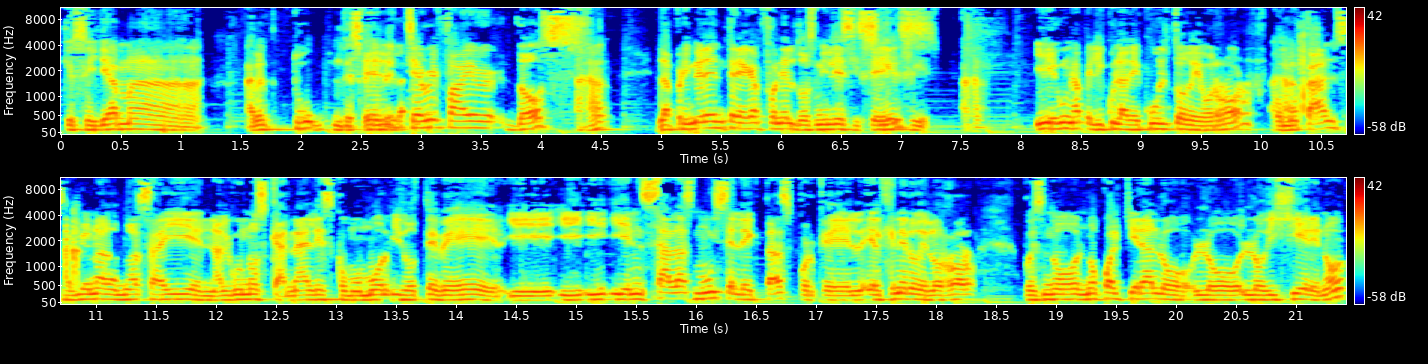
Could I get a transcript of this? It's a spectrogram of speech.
que se llama, a ver, tú El Terrifier 2. Ajá. La primera entrega fue en el 2016. Sí, sí. Ajá y una película de culto de horror como tal. Salió nada más ahí en algunos canales como Mórbido TV y, en salas muy selectas porque el, género del horror pues no, no cualquiera lo, lo, lo digiere, ¿no?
